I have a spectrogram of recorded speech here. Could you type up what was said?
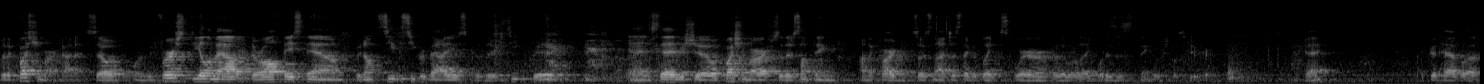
with a question mark on it. So when we first deal them out, they're all face down. We don't see the secret values because they're secret. And instead we show a question mark, so there's something on the card, so it's not just like a blank square, or we're like, what is this thing we're supposed to do here? Okay? I could have a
